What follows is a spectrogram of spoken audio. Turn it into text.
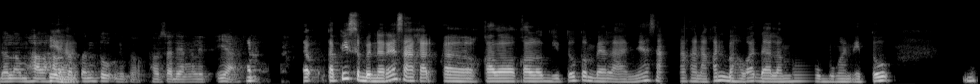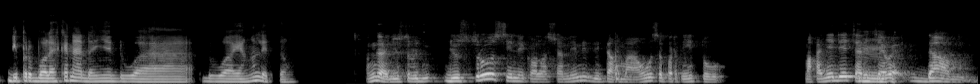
Dalam hal-hal yeah. tertentu gitu harus ada yang ngelit. Iya. Tapi sebenarnya seakan, uh, kalau kalau gitu pembelaannya seakan-akan bahwa dalam hubungan itu diperbolehkan adanya dua dua yang ngelit dong. Enggak, justru justru si Nicholas Sean ini tidak mau seperti itu. Makanya dia cari hmm. cewek dam.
